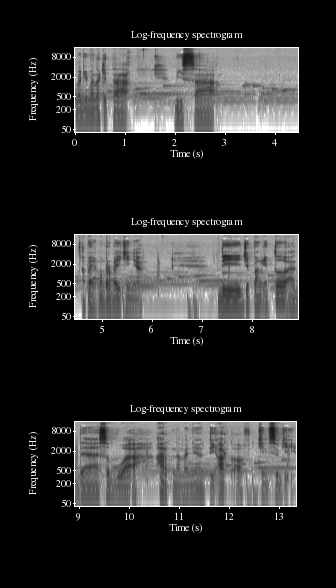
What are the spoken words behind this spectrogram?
bagaimana kita bisa apa ya memperbaikinya? Di Jepang itu ada sebuah art namanya The Art of Kintsugi,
